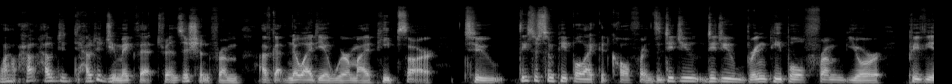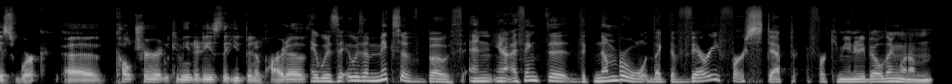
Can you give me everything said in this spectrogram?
Wow, how, how did how did you make that transition from I've got no idea where my peeps are to these are some people I could call friends? Did you did you bring people from your previous work uh, culture and communities that you'd been a part of? It was it was a mix of both, and you know I think the the number like the very first step for community building when I'm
